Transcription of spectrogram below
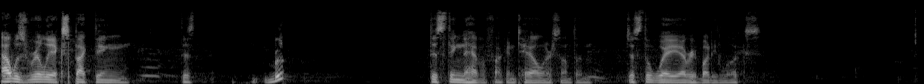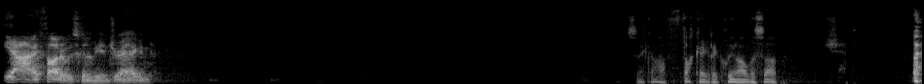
I was really expecting bloop, this thing to have a fucking tail or something. Just the way everybody looks. Yeah, I thought it was going to be a dragon. It's like, oh fuck, I gotta clean all this up. Shit.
